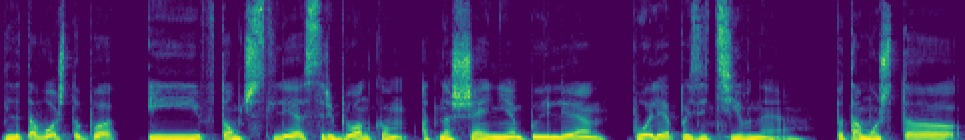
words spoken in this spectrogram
для того, чтобы и в том числе с ребенком отношения были более позитивные. Потому что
